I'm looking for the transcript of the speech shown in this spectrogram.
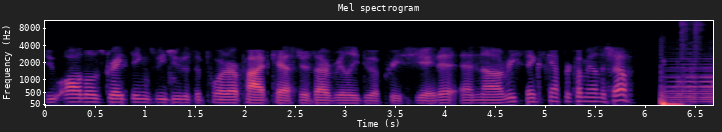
do all those great things we do to support our podcasters. I really do appreciate it. And uh, Reese, thanks again for coming on the show. Thank you.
